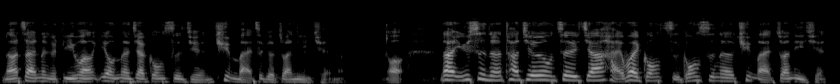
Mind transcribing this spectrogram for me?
然后在那个地方用那家公司钱去买这个专利权了哦。那于是呢，他就用这一家海外公子公司呢去买专利权，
